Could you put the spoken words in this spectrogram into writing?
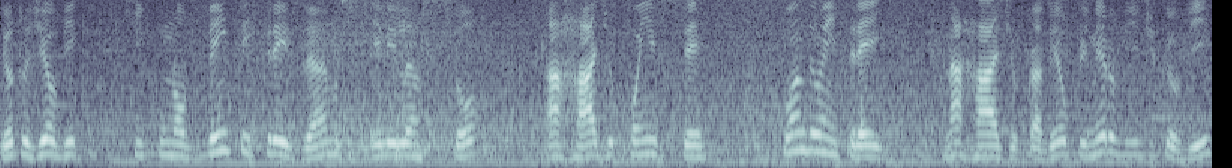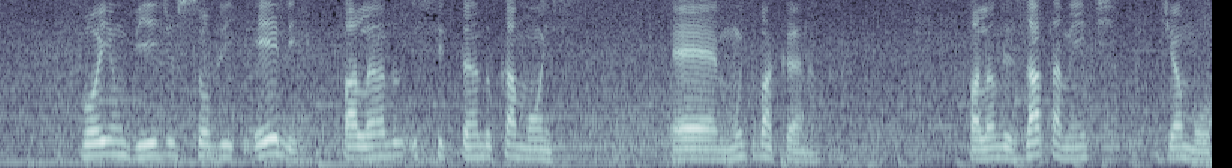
E outro dia eu vi que, que com 93 anos ele lançou a rádio Conhecer. Quando eu entrei na rádio para ver o primeiro vídeo que eu vi, foi um vídeo sobre ele falando e citando Camões. É muito bacana. Falando exatamente de amor.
